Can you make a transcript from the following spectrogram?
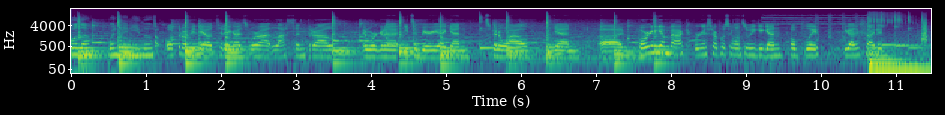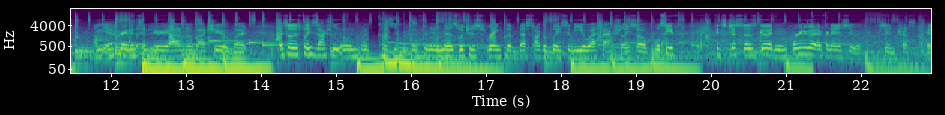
Hola, bienvenidos. Otro video. Today guys, we're at La Central and we're gonna eat some birria again. It's been a while again. Uh, but we're gonna get them back. We're gonna start posting once a week again, hopefully. You guys excited? I'm, Yeah, I'm craving some birria. I don't know about you, but so this place is actually owned by cousin Ed Fernandez, which is ranked the best taco place in the US actually. So we'll see if, if it's just as good and we're gonna go to Ed Fernandez soon, soon trust, okay?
